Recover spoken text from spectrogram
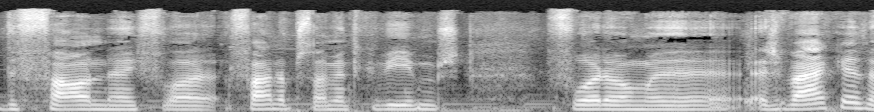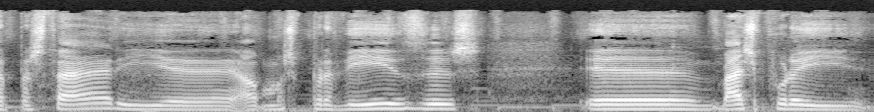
de fauna e flora, fauna pessoalmente que vimos, foram uh, as vacas a pastar e uh, algumas perdizes, uh, mais por aí.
